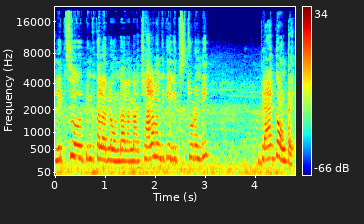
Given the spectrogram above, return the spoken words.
లిప్స్ పింక్ కలర్లో ఉండాలన్నా చాలామందికి లిప్స్ చూడండి బ్లాక్గా ఉంటాయి.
